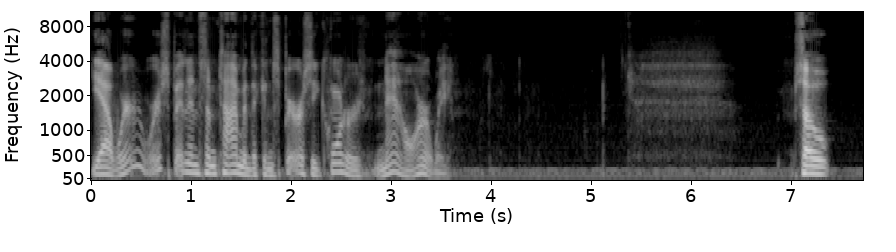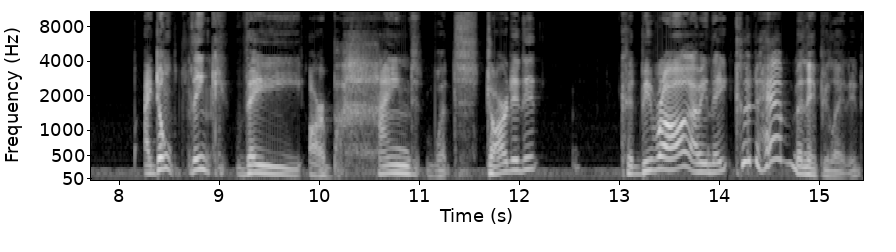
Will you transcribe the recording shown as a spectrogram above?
Yeah, we're we're spending some time in the conspiracy corner now, aren't we? So I don't think they are behind what started it. Could be wrong. I mean, they could have manipulated.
